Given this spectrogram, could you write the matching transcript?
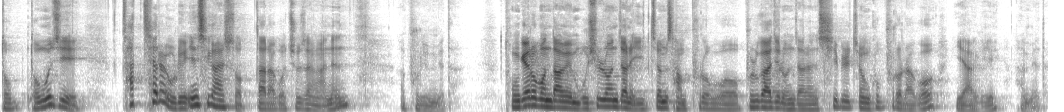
도, 도무지 자체를 우리가 인식할 수 없다라고 주장하는 부류입니다. 통계로 본다면 무신론자는 2.3%고 불가지론자는 11.9%라고 이야기합니다.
